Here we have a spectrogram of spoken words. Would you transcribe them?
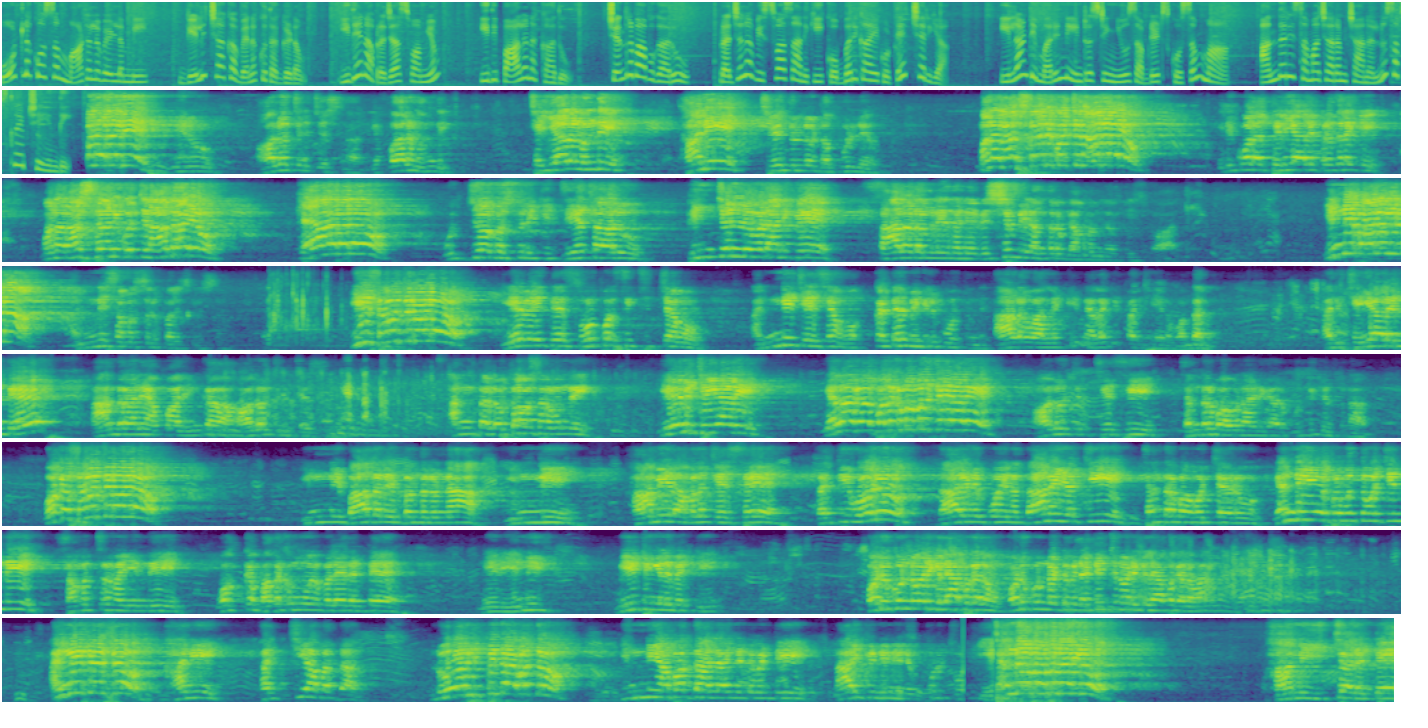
ఓట్ల కోసం మాటలు వెళ్ళమ్మి గెలిచాక వెనక్కు తగ్గడం. ఇదే నా ప్రజాస్వామ్యం. ఇది పాలన కాదు. చంద్రబాబు గారు ప్రజల విశ్వాసానికి కొబ్బరికాయ కొట్టే చర్య. ఇలాంటి మరిన్ని ఇంట్రెస్టింగ్ న్యూస్ అప్డేట్స్ కోసం మా అందరి సమాచారం ఛానల్ను సబ్స్క్రైబ్ చేయండి. ఆలోచన చేస్తున్నారు ఇవ్వాలని కానీ చేతుల్లో డబ్బులు లేవు. మన రాష్ట్రానికి వచ్చిన ఆదాయం. ఇది కూడా తెలియాలి ప్రజలకి. మన రాష్ట్రానికి వచ్చిన ఆదాయం కేవలం ఉద్యోగస్తులకి జీతాలు పింఛన్లు ఇవ్వడానికే సాలడం లేదనే విషయం మీరందరూ గమనంలోకి తీసుకోవాలి. ఎన్ని బాధలున్నా అన్ని సమస్యలు పరిష్కరిస్తాం. ఈ సంవత్సరంలో ఏవైతే సూపర్ సిక్స్ ఇచ్చామో అన్ని చేసాం ఒక్కటే మిగిలిపోతుంది. ఆడవాళ్ళకి నెలకి పదిహేను వందలు. అది చెయ్యాలంటే ఆంధ్రానే అమ్మాలి ఇంకా ఆలోచన చేస్తుంది. అంత డబ్బు అవసరం ఉంది. ఏమి చెయ్యాలి? ఎలాగా పథకం అమలు చేయాలి? ఆలోచన చేసి చంద్రబాబు నాయుడు గారు ముందుకెళ్తున్నారు. ఒక సంవత్సరంలో ఇన్ని బాధలు ఇబ్బందులున్నా ఇన్ని హామీలు అమలు చేస్తే ప్రతి ఓడు దారిని పోయిన దానయ్య వచ్చి చంద్రబాబు వచ్చాడు. ఎన్డీఏ ప్రభుత్వం వచ్చింది. సంవత్సరం అయ్యింది. ఒక్క పథకము ఇవ్వలేదంటే నేను ఎన్ని మీటింగులు పెట్టి పడుకున్నోడికి లేపగలం పడుకున్నట్టు నటించినోడికి లేపగలమా? అన్నీ తెలుసు. కానీ పచ్చి అబద్ధాలు. నోరిప్పితే అబద్ధం. ఇన్ని అబద్ధాలు అయినటువంటి నాయకుడిని నేను ఎప్పుడు చంద్రబాబు నాయుడు హామీ ఇచ్చాడంటే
